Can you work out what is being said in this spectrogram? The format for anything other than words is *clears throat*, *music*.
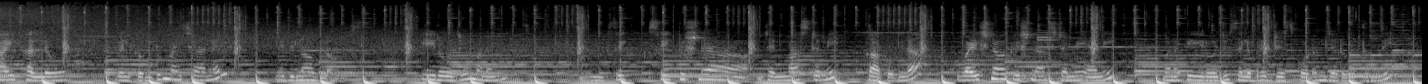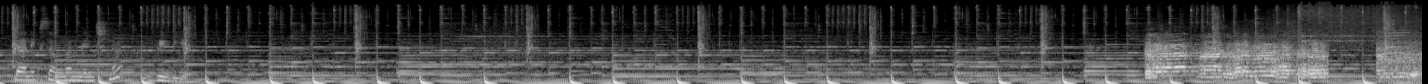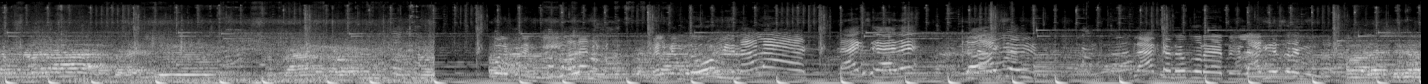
Hi hello. Welcome to my channel Mithuna blogs. ఈరోజు మనం శ్రీ శ్రీకృష్ణ జన్మాష్టమి కాకుండా వైష్ణవ కృష్ణాష్టమి అని మనకి ఈరోజు సెలబ్రేట్ చేసుకోవడం జరుగుతుంది. దానికి సంబంధించిన వీడియో. వెల్కమ్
